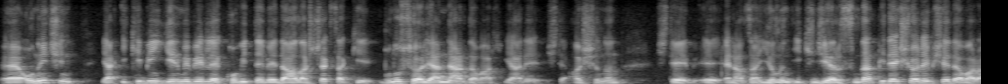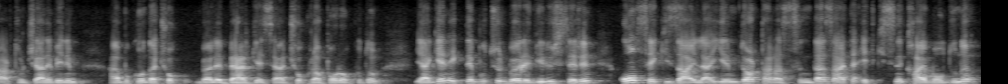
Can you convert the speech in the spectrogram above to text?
E, onun için ya 2021 ile Covid'le vedalaşacaksak ki bunu söyleyenler de var. Yani işte aşının işte e, en azından yılın ikinci yarısında. Bir de şöyle bir şey de var Artunç. Yani benim ha, bu konuda çok böyle belgesel, çok rapor okudum. Ya genellikle bu tür böyle virüslerin 18 ayla 24 arasında zaten etkisini kaybolduğunu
